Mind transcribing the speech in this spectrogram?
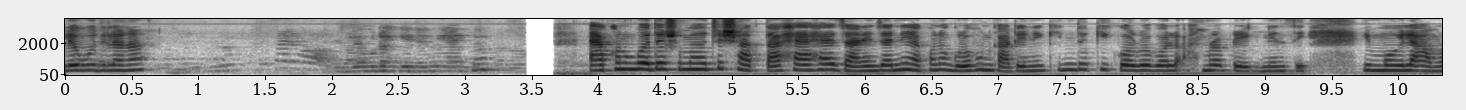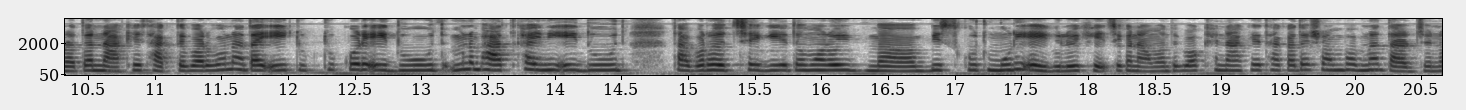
লেবু দিলে না? এখন বোধের সময় হচ্ছে সাতটা হ্যাঁ হ্যাঁ জানি জানি এখনও গ্রহণ কাটেনি। কিন্তু কি করবে বলো? আমরা প্রেগনেন্সি মহিলা, আমরা তো আর না খেয়ে থাকতে পারব না। তাই এই টুকটুক করে এই দুধ মানে ভাত খাইনি, এই দুধ, তারপর হচ্ছে গিয়ে তোমার ওই বিস্কুট, মুড়ি, এইগুলোই খেয়েছে। কারণ আমাদের পক্ষে না খেয়ে থাকা তো সম্ভব না, তার জন্য।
